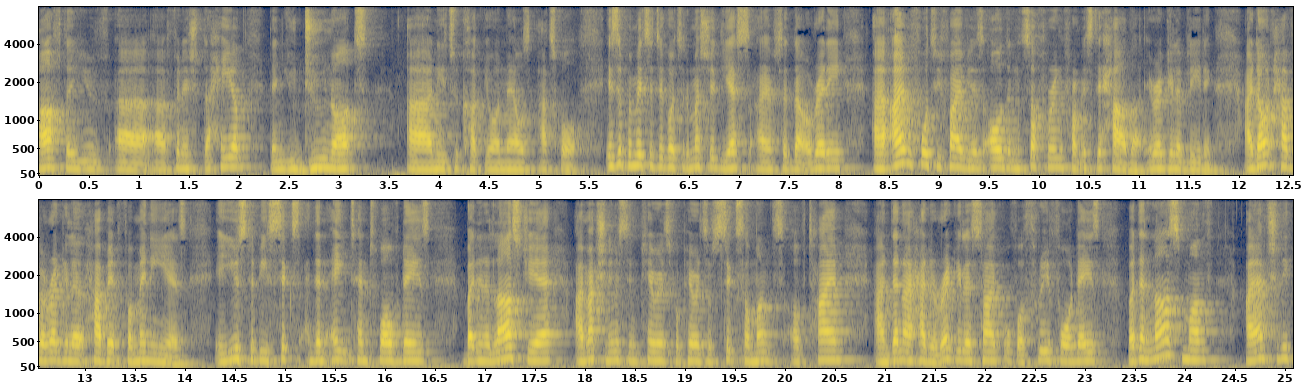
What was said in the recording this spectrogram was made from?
after you've uh, uh, finished the hayd, then you do not uh, need to cut your nails at all. Is it permitted to go to the masjid? Yes, I have said that already. Uh, I'm 45 years old and suffering from istihada, irregular bleeding. I don't have a regular habit for many years. It used to be 6 and then 8, 10, 12 days, but in the last year, I'm actually missing periods for periods of 6 or months of time, and then I had a regular cycle for 3, 4 days. But then last month, I actually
